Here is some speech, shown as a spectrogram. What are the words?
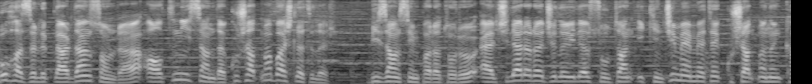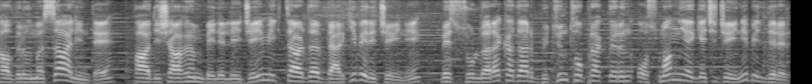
Bu hazırlıklardan sonra 6 Nisan'da kuşatma başlatılır. Bizans İmparatoru elçiler aracılığıyla Sultan II. Mehmet'e kuşatmanın kaldırılması halinde padişahın belirleyeceği miktarda vergi vereceğini ve surlara kadar bütün toprakların Osmanlı'ya geçeceğini bildirir.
